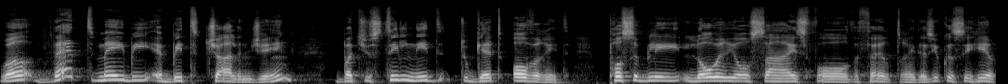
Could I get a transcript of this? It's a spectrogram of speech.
Well, that may be a bit challenging, but you still need to get over it. Possibly lower your size for the third trade. As you can see here,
